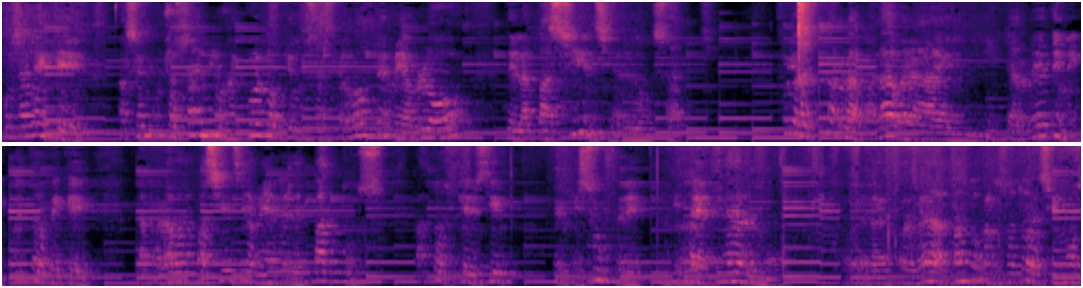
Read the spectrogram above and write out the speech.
Vos sabés que hace muchos años recuerdo que un sacerdote me habló de la paciencia de Don Santi. Fui a buscar la palabra en internet y me encuentro de que la palabra paciencia viene de patos. Patos quiere decir el que sufre, el que está enfermo, la enfermedad. Tanto que nosotros decimos,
